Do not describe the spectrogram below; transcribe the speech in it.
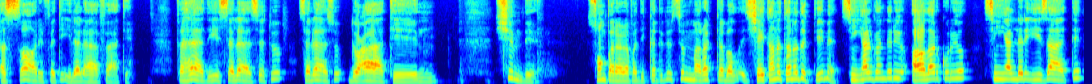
الصَّارِفَةِ اِلَى الْآفَاتِ فَهَذِهِ سَلَاسَةُ selasu duatin. Şimdi son paragrafa dikkat ediyor. Sümme rakkabel şeytanı tanıdık değil mi? Sinyal gönderiyor, ağlar kuruyor, sinyalleri izah etti.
